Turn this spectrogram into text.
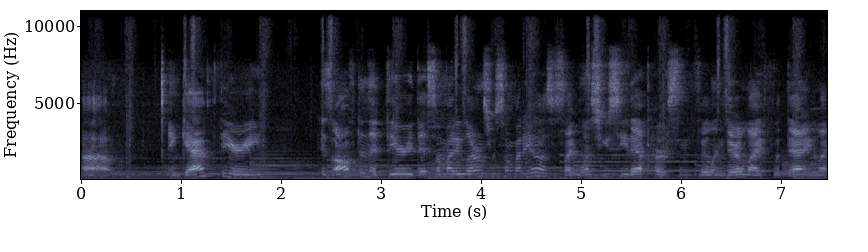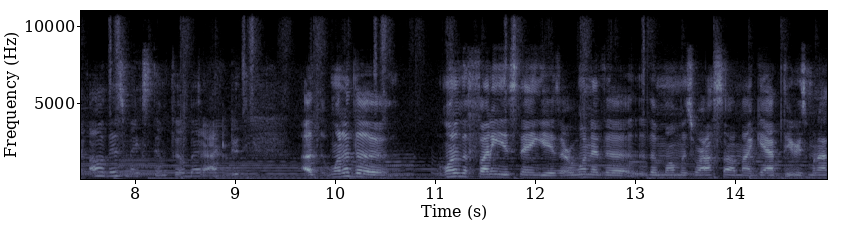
Um, and gap theory is often the theory that somebody learns from somebody else. It's like once you see that person filling their life with that, and you're like, oh, this makes them feel better. I can do. Uh, one of the one of the funniest thing is, or one of the the moments where I saw my gap theories when I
